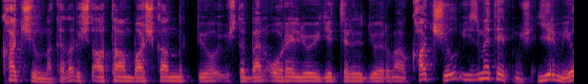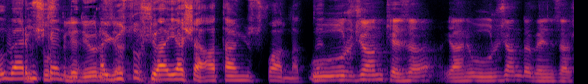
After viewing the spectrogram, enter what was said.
kaç yılına kadar işte Atahan başkanlık diyor işte ben Aurelio'yu getirdi diyorum. Ha, kaç yıl hizmet etmiş. 20 yıl vermiş Yusuf kendine. bile diyoruz Ha, yani. Yusuf diyor yaşa Atahan Yusuf'u anlattı. Uğurcan keza yani Uğurcan da benzer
